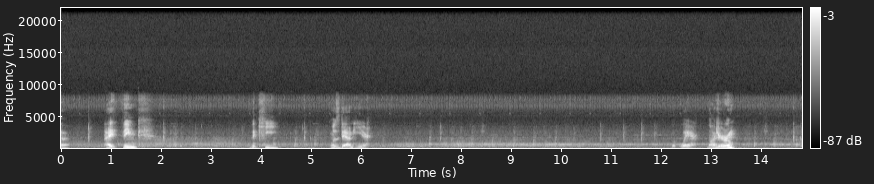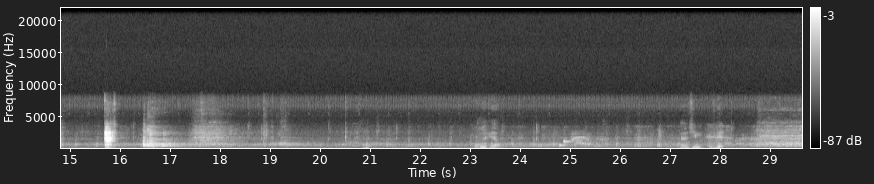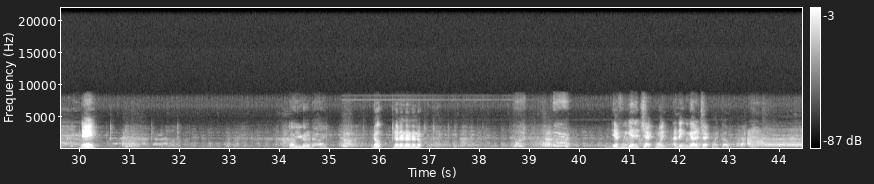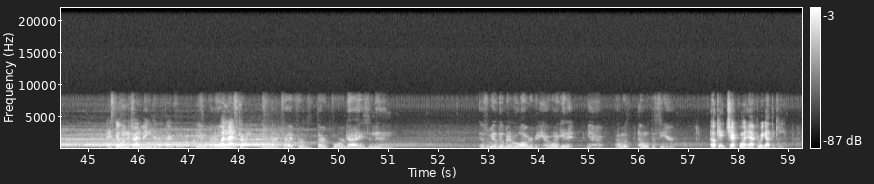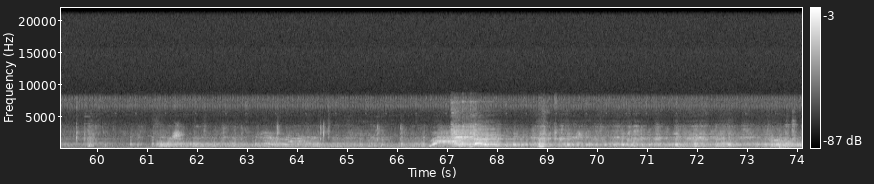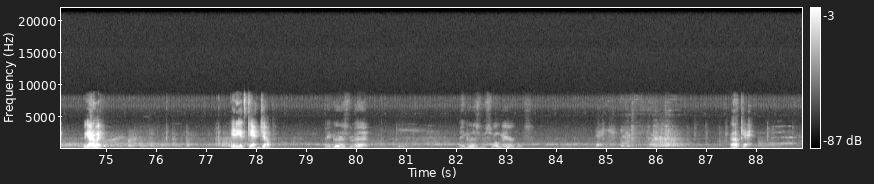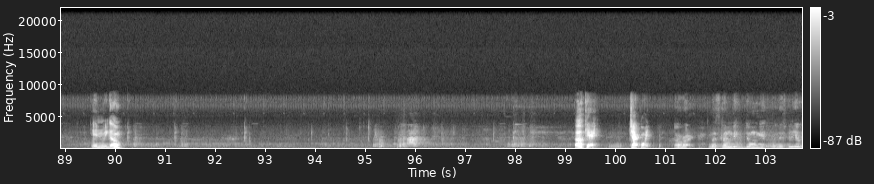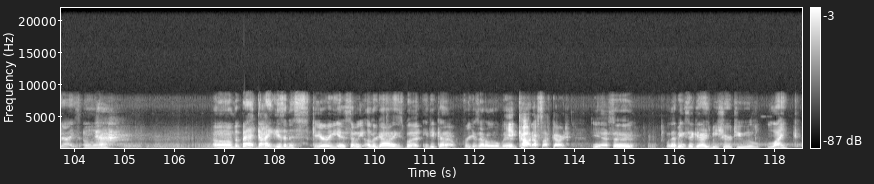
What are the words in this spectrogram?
Uh, I think the key was down here. But where? Laundry room? Still want to try to make it to the third floor. Yeah, we're gonna. One last try. Yeah, we're gonna try for the third floor, guys, and then this will be a little bit of a longer video. I want to get it. You know, I want I want to see her. Okay, checkpoint after we got the key. We got away. Idiots can't jump. Thank goodness for that. Thank goodness for small miracles. Okay. In we go. Okay. Checkpoint. All right, Let's gonna be doing it for this video, guys. Um, um, the bad guy isn't as scary as some of the other guys, but he did kind of freak us out a little bit. He caught us off guard. Yeah, so with that being said, guys, be sure to like,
